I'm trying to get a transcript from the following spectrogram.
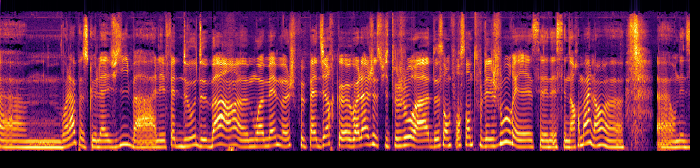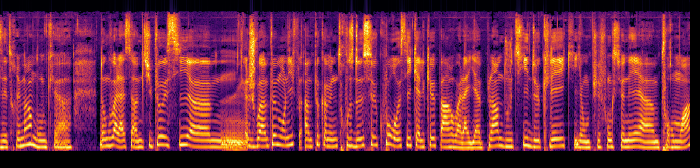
Euh, voilà, parce que la vie, bah, elle est faite de haut, de bas. Hein. Moi-même, je peux pas dire que voilà, je suis toujours à 200% tous les jours et c'est normal. Hein. On est des êtres humains, donc donc voilà, c'est un petit peu aussi, euh, je vois un peu mon livre un peu comme une trousse de secours aussi quelque part. Voilà, il y a plein d'outils, de clés qui ont pu fonctionner pour moi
